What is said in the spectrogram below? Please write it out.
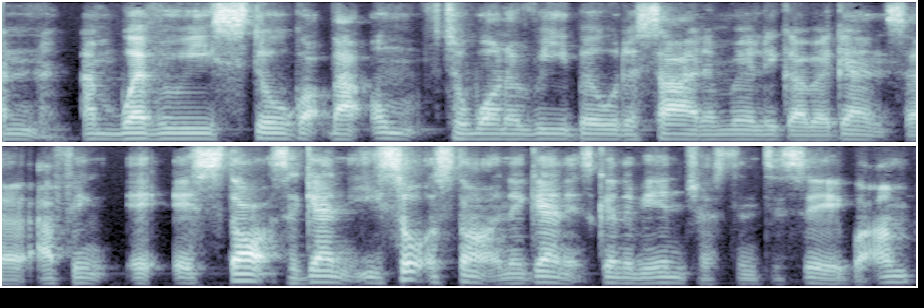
and and whether he's still got that oomph to want to rebuild a side and really go again. So I think it, it starts again. He's sort of starting again. It's going to be interesting to see. But I'm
